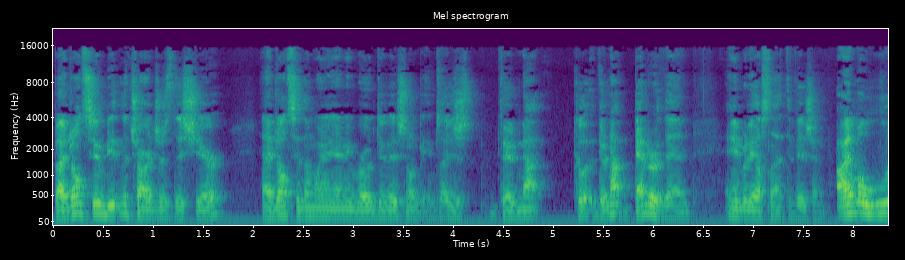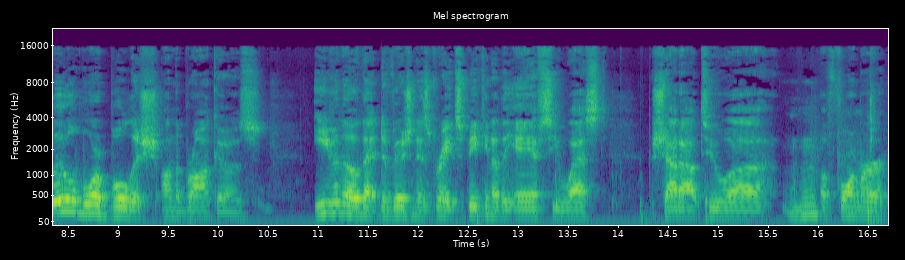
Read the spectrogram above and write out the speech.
But I don't see them beating the Chargers this year, and I don't see them winning any road divisional games. I just they're not good. They're not better than anybody else in that division. I'm a little more bullish on the Broncos, even though that division is great. Speaking of the AFC West, shout out to uh, a former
